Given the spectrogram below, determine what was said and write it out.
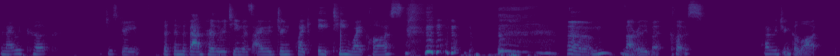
and I would cook, which is great. But then the bad part of the routine was I would drink like 18 white claws. um, not really, but close. I would drink a lot.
